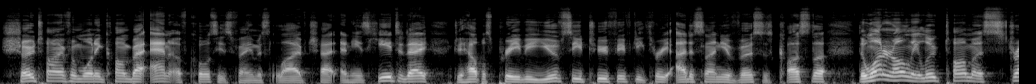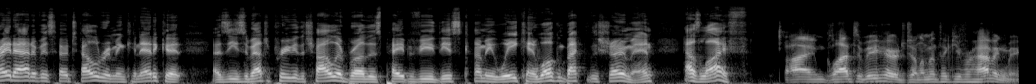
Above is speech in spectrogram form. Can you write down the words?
Showtime for Morning Combat, and of course his famous live chat. And he's here today to help us preview UFC 253 Adesanya versus Costa. The one and only Luke Thomas, straight out of his hotel room in Connecticut, as he's about to preview the Charlo Brothers pay per view this coming weekend. Welcome back to the show, man. How's life? I'm glad to be here, gentlemen. Thank you for having me.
